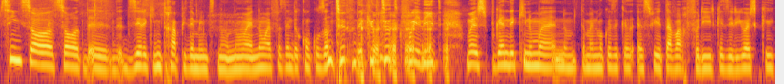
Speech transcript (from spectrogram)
Sim, só, só uh, dizer aqui muito rapidamente, não, não, é, não é fazendo a conclusão de tudo, daquilo tudo que foi dito, mas pegando aqui numa, numa, também numa coisa que a Sofia estava a referir, quer dizer, eu acho que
